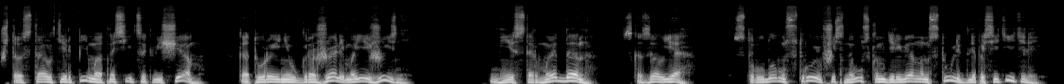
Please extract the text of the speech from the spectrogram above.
что стал терпимо относиться к вещам, которые не угрожали моей жизни. «Мистер Мэдден», — сказал я, с трудом устроившись на узком деревянном стуле для посетителей,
